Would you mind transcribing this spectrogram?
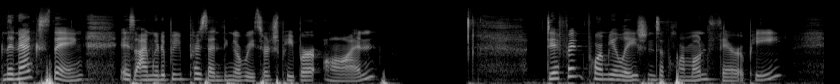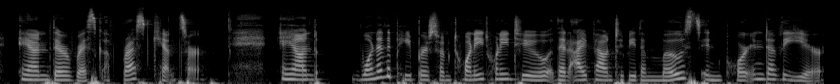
The next thing is I'm going to be presenting a research paper on different formulations of hormone therapy and their risk of breast cancer. And one of the papers from 2022 that I found to be the most important of the year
